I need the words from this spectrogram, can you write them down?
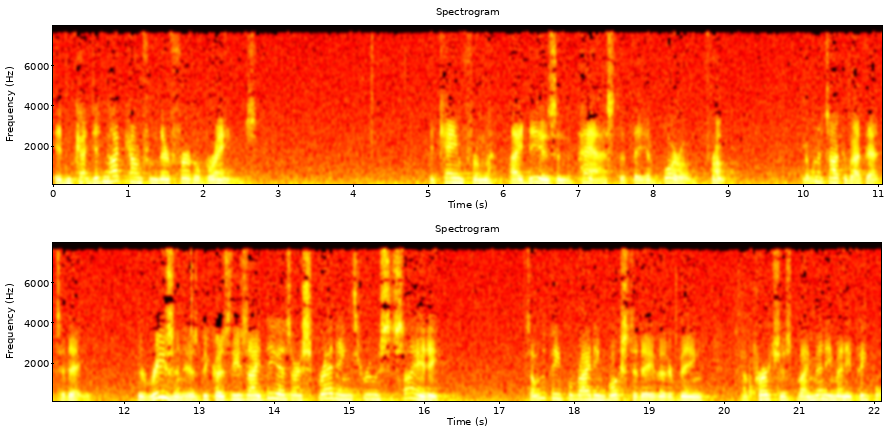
It did not come from their fertile brains. It came from ideas in the past that they have borrowed from. But I want to talk about that today. The reason is because these ideas are spreading through society. Some of the people writing books today that are being uh, purchased by many, many people,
